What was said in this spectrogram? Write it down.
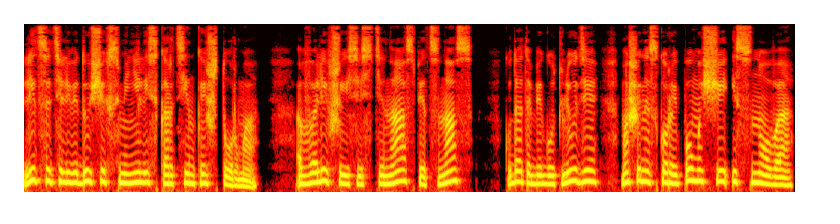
Лица телеведущих сменились картинкой штурма. Обвалившаяся стена, спецназ, куда-то бегут люди, машины скорой помощи и снова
